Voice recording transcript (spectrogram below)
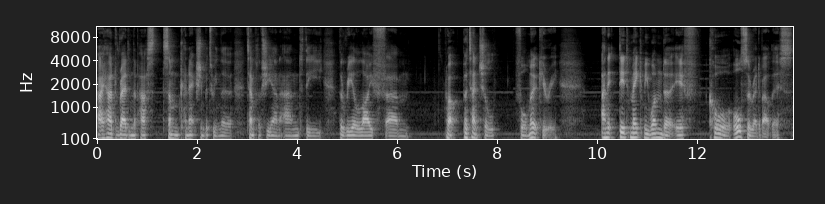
I had read in the past some connection between the Temple of Xi'an and the the real life, um, well, potential for Mercury, and it did make me wonder if Core also read about this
